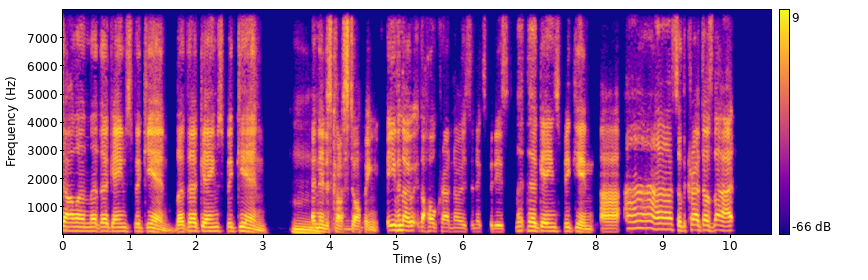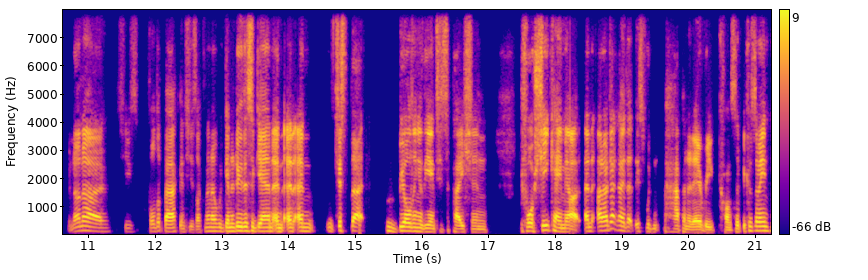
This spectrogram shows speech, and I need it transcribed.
darling, let the games begin. Let the games begin. Mm. And then just kind of stopping, even though the whole crowd knows the next bit is let the games begin. Ah, uh, ah. So the crowd does that. No, no, she's pulled it back and she's like, no, no, we're going to do this again. And, and, and just that building of the anticipation before she came out. And, and I don't know that this wouldn't happen at every concert because I mean,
